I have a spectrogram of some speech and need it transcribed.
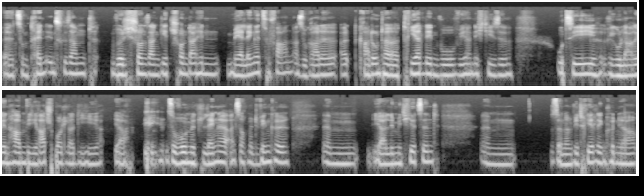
äh, zum Trend insgesamt würde ich schon sagen, geht schon dahin, mehr Länge zu fahren. Also gerade äh, gerade unter Triathleten, wo wir nicht diese UCI-Regularien haben wie die Radsportler, die ja sowohl mit Länge als auch mit Winkel ähm, ja limitiert sind. Ähm, sondern wir Triathleten können ja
